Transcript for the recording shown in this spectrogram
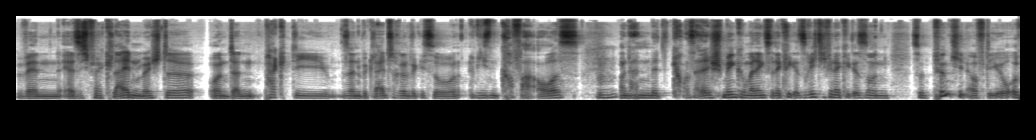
wenn er sich verkleiden möchte und dann packt die, seine Begleiterin wirklich so einen riesen Koffer aus mhm. und dann mit großartiger Schminke und man denkt so, der kriegt jetzt richtig viel, der kriegt jetzt so ein, so ein Pünktchen auf die o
